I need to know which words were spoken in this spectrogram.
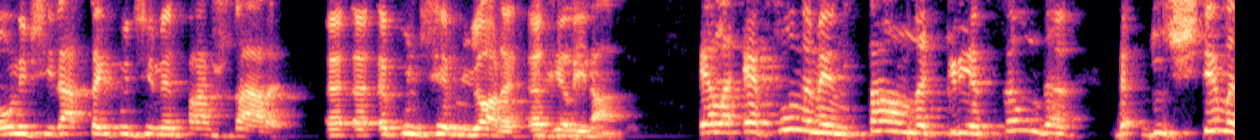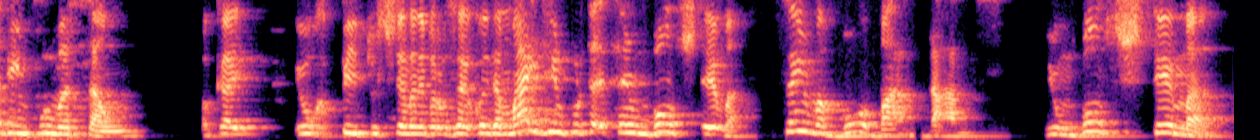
A universidade tem conhecimento para ajudar a conhecer melhor a, a, realidade. Ela é fundamental na criação da, da, do sistema de informação. Ok? Eu repito, o sistema de informação é a coisa mais importante. Sem um bom sistema, sem uma boa base de dados e um bom sistema,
